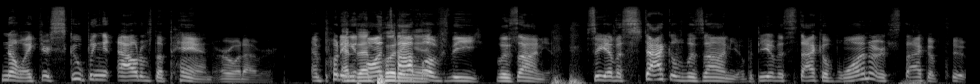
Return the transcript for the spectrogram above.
no, like you're scooping it out of the pan or whatever and putting And it on putting top it- of the lasagna. So you have a stack of lasagna, but do you have a stack of one or a stack of two?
